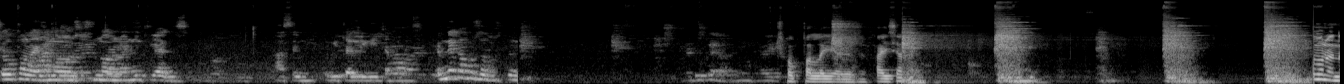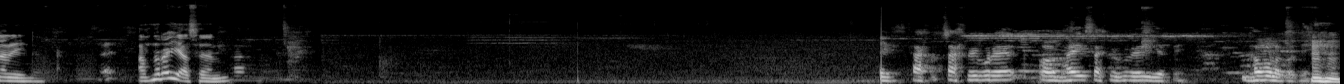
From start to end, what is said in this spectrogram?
সব ফলাই যে মানুষ নর্মাল নীতি আগেছে আসেনি ওইটার লিগে টাকা আছে। এমনি কাপড় সাপড় তো সব পাল্লাইয়া গেছে। পাইছা না? মনে নানি আপনারাই আছেন? চাকরি করে আমার ভাই চাকরি করে ইয়েতে হুম।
